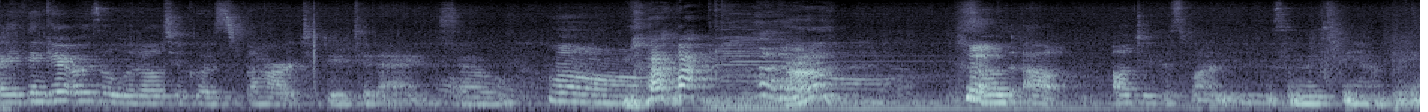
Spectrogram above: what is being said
I think it was a little too close to the heart to do today, so. Huh? So I'll, I'll do this one. This one makes me happy.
